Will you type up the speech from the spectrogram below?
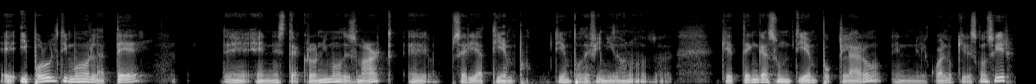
Eh, y por último, la T en este acrónimo de SMART eh, sería tiempo, tiempo definido, ¿no? que tengas un tiempo claro en el cual lo quieres conseguir.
